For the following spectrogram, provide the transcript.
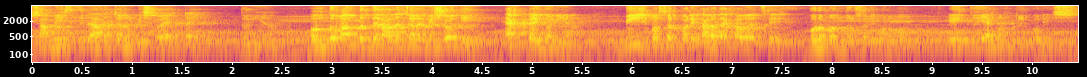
স্বামী স্ত্রীর আলোচনার বিষয় একটাই দুনিয়া। বন্ধু বান্ধবদের আলোচনার বিষয় কি? একটাই দুনিয়া। বিশ বছর পরে কারও দেখা হয়েছে, কোনো বন্ধুর সাথে কোনো বন্ধু। এই তুই এখন কি করিস?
